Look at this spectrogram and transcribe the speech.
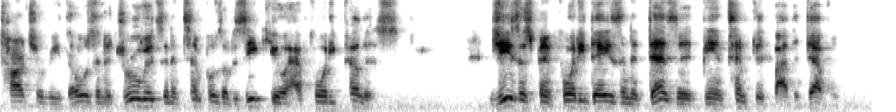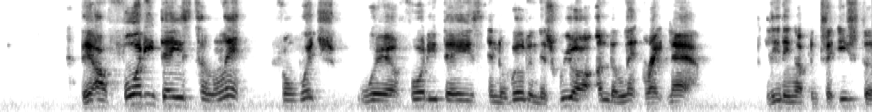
Tartary, those in the Druids and the temples of Ezekiel have 40 pillars. Jesus spent 40 days in the desert being tempted by the devil. There are 40 days to Lent, from which we're 40 days in the wilderness. We are under Lent right now, leading up into Easter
